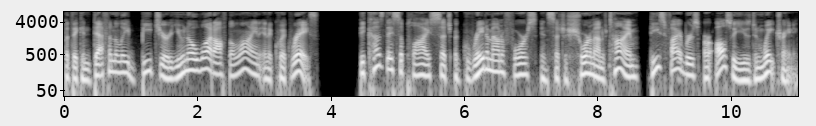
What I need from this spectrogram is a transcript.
but they can definitely beat your you know what off the line in a quick race. Because they supply such a great amount of force in such a short amount of time, these fibers are also used in weight training.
